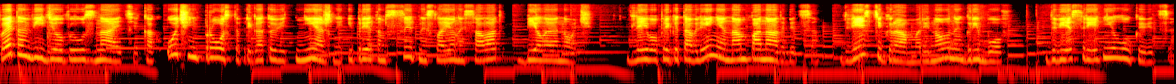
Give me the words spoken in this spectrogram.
В этом видео вы узнаете, как очень просто приготовить нежный и при этом сытный слоеный салат «Белая ночь». Для его приготовления нам понадобится 200 грамм маринованных грибов, 2 средние луковицы,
